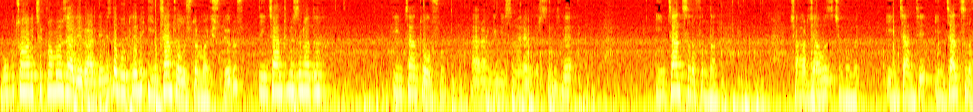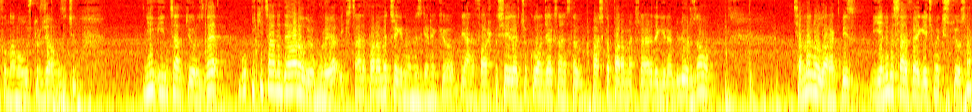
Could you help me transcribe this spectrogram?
bu butona bir tıklama özelliği verdiğimizde burada bir intent oluşturmak istiyoruz. Intentimizin adı intent olsun. Herhangi bir isim verebilirsiniz ve intent sınıfından çağıracağımız için bu intenti intent sınıfından oluşturacağımız için new intent diyoruz ve bu iki tane değer alıyor buraya. iki tane parametre girmemiz gerekiyor. Yani farklı şeyler için kullanacaksanız tabii başka parametreler de girebiliyoruz ama temel olarak biz yeni bir sayfaya geçmek istiyorsak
